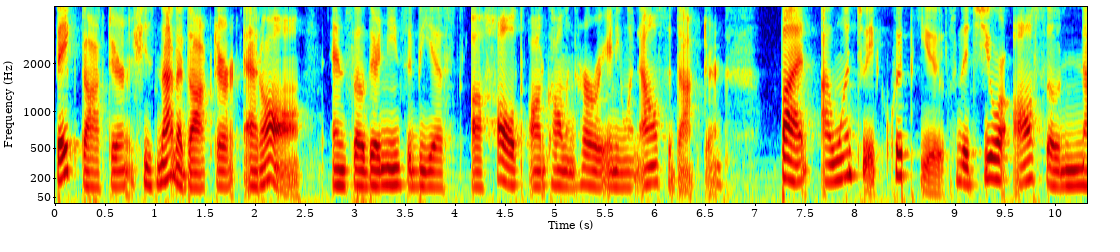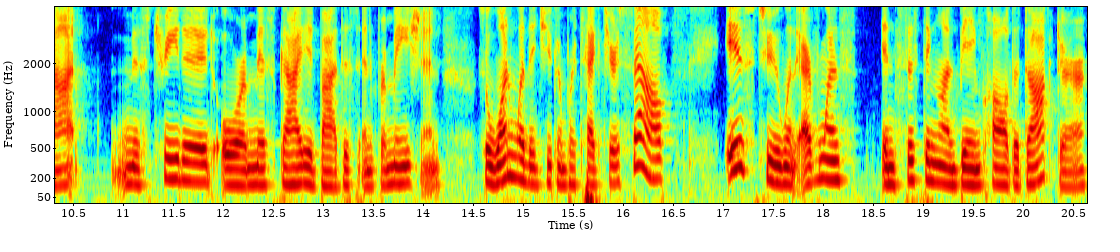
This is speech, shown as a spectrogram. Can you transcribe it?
fake doctor. She's not a doctor at all. And so there needs to be a, a halt on calling her or anyone else a doctor. But I want to equip you so that you are also not mistreated or misguided by this information. So, one way that you can protect yourself is to, when everyone's insisting on being called a doctor,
